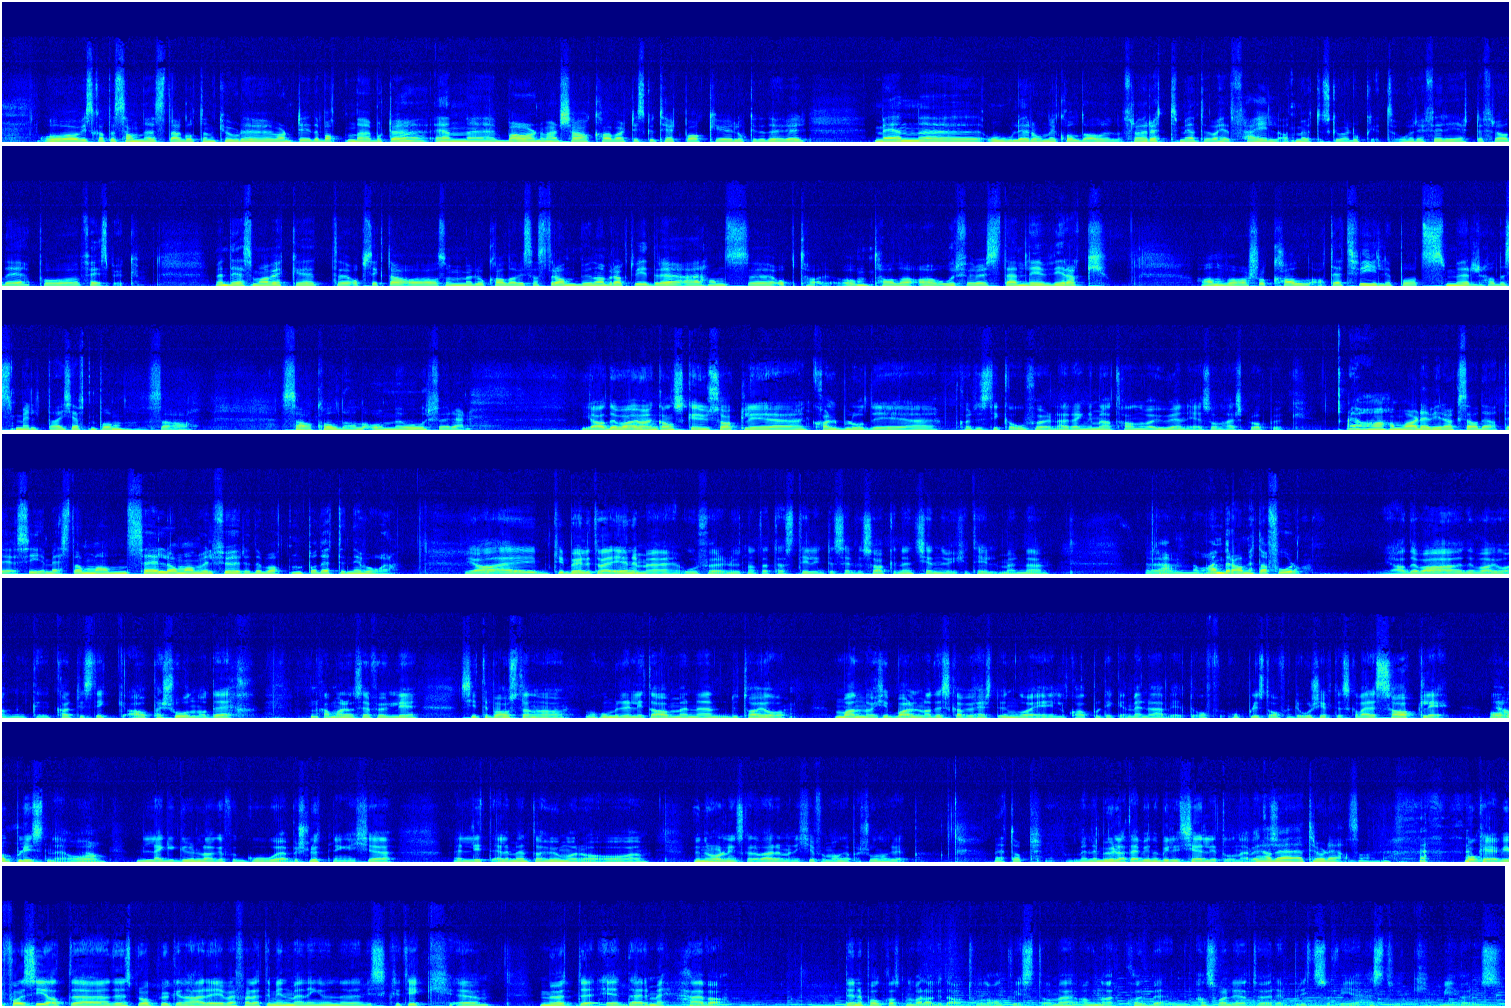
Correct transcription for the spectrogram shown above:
og vi skal til Sandnes. Det har gått en kule varmt i debatten der borte. En eh, barnevernssak har vært diskutert bak eh, lukkede dører. Men eh, Ole Ronny Koldal fra Rødt mente det var helt feil at møtet skulle være lukket, og refererte fra det på Facebook. Men det som har vekket oppsikt, da, og som lokalavisa Strandbuen har brakt videre, er hans omtale av ordfører Stanley Virak. Han var så kald at jeg tviler på at smør hadde smelta i kjeften på han, sa, sa Koldal om ordføreren. Ja, det var jo en ganske usaklig, eh, kaldblodig karakteristikk av ordføreren. Jeg regner med at han var uenig i sånn her språkbruk. Ja, han var det. Virak sa det at det sier mest om mannen selv, om han vil føre debatten på dette nivået. Ja, jeg er tilbøyelig til å være enig med ordføreren uten at jeg tar stilling til selve saken. Den kjenner vi ikke til, men uh, ja, Det var en bra metafor, da. Ja, det var, det var jo en karakteristikk av personen, og det kan man jo selvfølgelig sitte på avstand og, og humre litt av, men uh, du tar jo mann og ikke ballen, og det skal vi jo helst unngå i lokalpolitikken. Men et opplyst offentlig ordskifte skal være saklig og ja. opplysende og ja. legge grunnlaget for gode beslutninger. Ikke litt element av humor og, og underholdning skal det være, men ikke for mange personangrep. Nettopp. Men det er mulig at jeg begynner å bli litt kjedelig, Tone. Jeg, ja, det, jeg tror det, altså. ok, vi får si at uh, den språkbruken her er i hvert fall etter min mening under en viss kritikk. Uh, møtet er dermed heva. Denne podkasten var laget av Tone Holmquist og meg, Agnar Korbe. Ansvarlig redaktør er Britt Sofie Hestvik. Vi høres.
